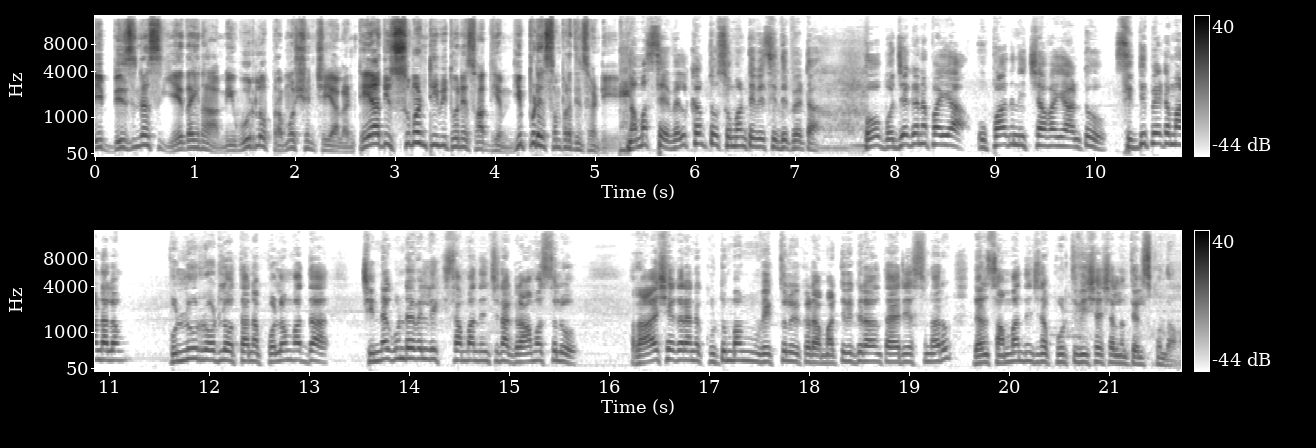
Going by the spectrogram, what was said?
మీ బిజినెస్ ఏదైనా మీ ఊర్లో ప్రమోషన్ చేయాలంటే అది సుమన్ టీవీతోనే సాధ్యం. ఇప్పుడే సంప్రదించండి. నమస్తే welcome to Suman TV Siddipet. ఓ బుజ్జగనపయ్య ఉపాధినిచ్చావయ్య అంటూ సిద్దిపేట మండలం పుల్లూరు రోడ్లో తన పొలం వద్ద చిన్నగుండెవెల్లికి సంబంధించిన గ్రామస్తులు రాజశేఖర్ అనే కుటుంబం వ్యక్తులు ఇక్కడ మట్టి విగ్రహాలను తయారు చేస్తున్నారు. దానికి సంబంధించిన పూర్తి విశేషాలను తెలుసుకుందాం.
